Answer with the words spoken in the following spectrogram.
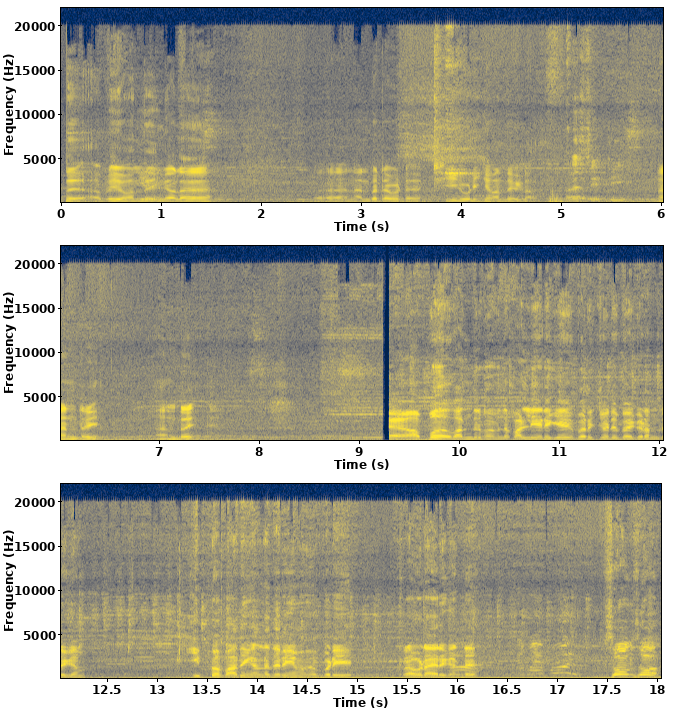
இது அப்படியே வந்து இங்கால அஹ், நண்பர்கிட்ட விட்டு டீ குடிக்க வந்திருக்கலாம் நன்றி நன்றி. அப்போ வந்திருப்போம் இந்த பள்ளி அடிக்கு வெறிச்சொடி போய் கிடந்திருக்கும். இப்போ பார்த்தீங்கன்னா தெரியும் இப்படி க்ரௌடாக இருக்குண்டு. சோம் சோம்.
